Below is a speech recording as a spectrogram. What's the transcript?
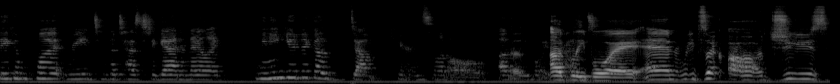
they can put Reed to the test again, and they're like, "We need you to go dump Kiran's little ugly uh, boy." ugly boy. And Reed's like, oh, jeez,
